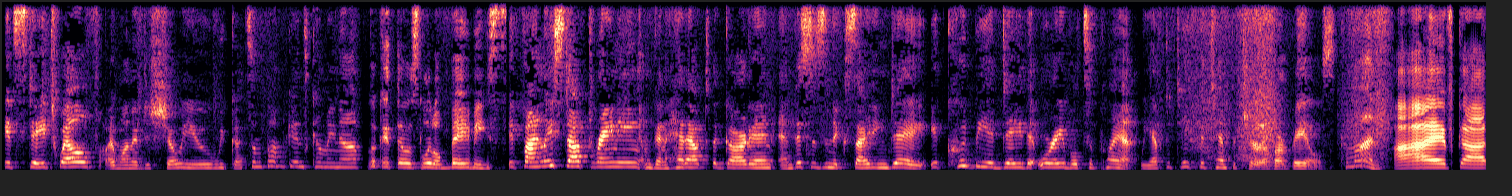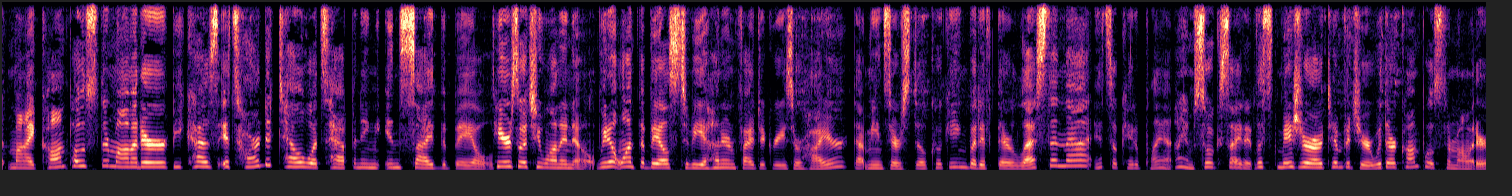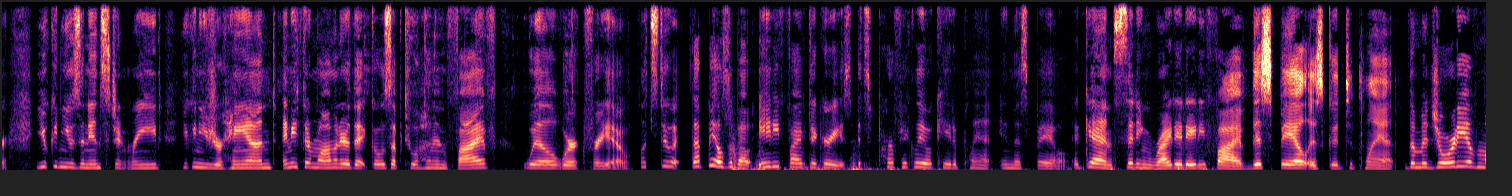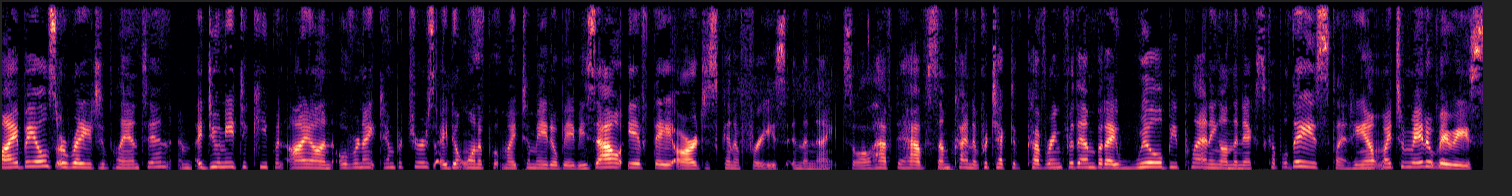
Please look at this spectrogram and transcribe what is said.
It's day 12. I wanted to show you. We've got some pumpkins coming up. Look at those little babies. It finally stopped raining. I'm going to head out to the garden, and this is an exciting day. It could be a day that we're able to plant. We have to take the temperature of our bales. Come on. I've got my compost thermometer because it's hard to tell what's happening inside the bales. Here's what you want to know. We don't want the bales to be 105 degrees or higher. That means they're still cooking, but if they're less than that, it's okay to plant. I am so excited. Let's measure our temperature with our compost thermometer. You can use an instant read. You can use your hand. Any thermometer that goes up to 105 will work for you. Let's do it. That bale's about 85 degrees. It's perfectly okay to plant in this bale. Again, sitting right at 85. This bale is good to plant. The majority of my bales are ready to plant in. I do need to keep an eye on overnight temperatures. I don't want to put my tomato babies out if they are just going to freeze in the night. So I'll have to have some kind of protective covering for them, but I will be planning on the next couple days planting out my tomato babies.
